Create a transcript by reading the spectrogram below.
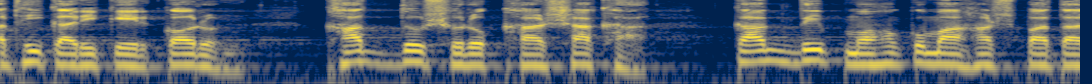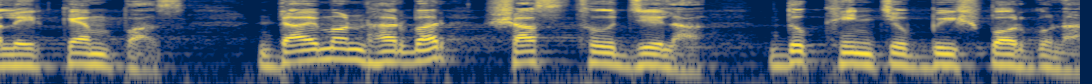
আধিকারিকের করণ খাদ্য সুরক্ষা শাখা, কাকদ্বীপ মহকুমা হাসপাতালের ক্যাম্পাস, ডায়মন্ড হারবার স্বাস্থ্য জেলা, দক্ষিণ চব্বিশ পরগনা,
